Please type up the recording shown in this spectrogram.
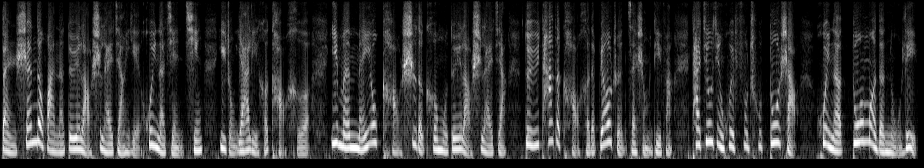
本身的话呢，对于老师来讲也会呢减轻一种压力和考核。一门没有考试的科目，对于老师来讲，对于他的考核的标准在什么地方，他究竟会付出多少，会呢多么的努力。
